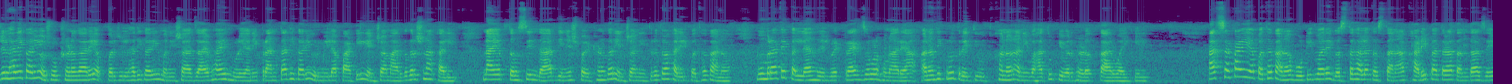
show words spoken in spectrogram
जिल्हाधिकारी अशोक क्षणगारे अप्पर जिल्हाधिकारी मनीषा जायभाय धुळे आणि प्रांताधिकारी उर्मिला पाटील यांच्या मार्गदर्शनाखाली नायब तहसीलदार दिनेश पैठणकर यांच्या नेतृत्वाखालील पथकानं मुंब्रा ते कल्याण रेल्वे ट्रॅकजवळ होणाऱ्या अनधिकृत रेती उत्खनन आणि वाहतुकीवर धडक कारवाई केली. आज सकाळी या पथकानं बोटीद्वारे गस्त घालत असताना खाडीपात्रात अंदाजे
